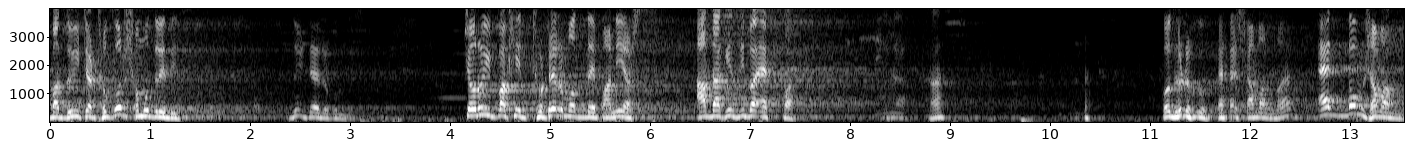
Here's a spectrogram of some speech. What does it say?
বা দুইটা ঠোকর সমুদ্রে দিছে। দুইটা এরকম দিছে। চড়ুই পাখির ঠোঁটের মধ্যে পানি আসছে। আধা কেজি বা এক পা। হ্যাঁ? কতটুকু? হ্যাঁ, সামান্য হ্যাঁ? একদম সামান্য।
